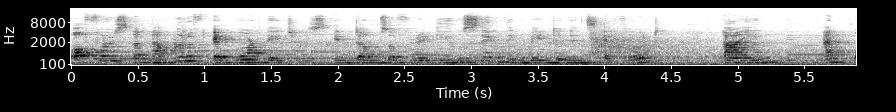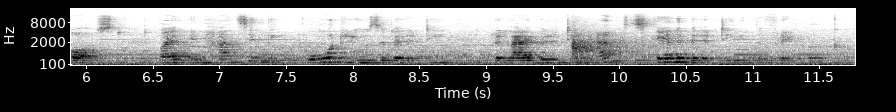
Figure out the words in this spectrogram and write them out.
offers a number of advantages in terms of reducing the maintenance effort, time and cost while enhancing the code reusability, reliability and scalability in the framework.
